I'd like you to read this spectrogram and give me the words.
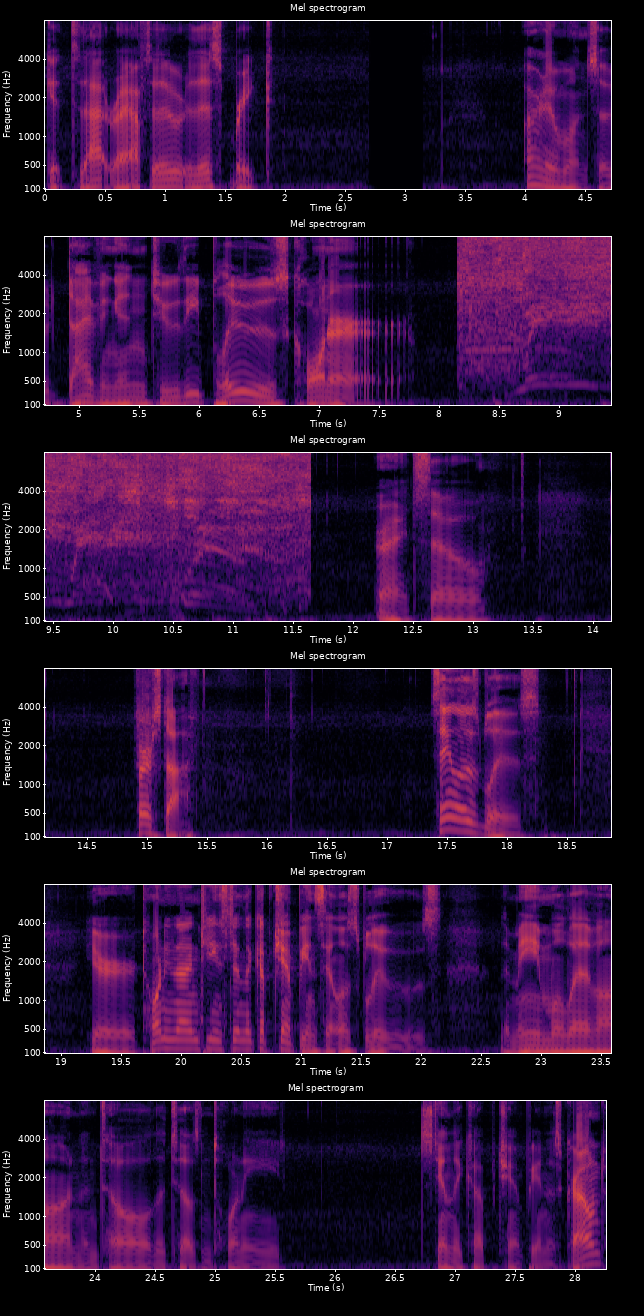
get to that right after this break. Alright, everyone, so diving into the Blues Corner. Alright, so first off, St. Louis Blues. Your 2019 Stanley Cup champion, St. Louis Blues. The meme will live on until the 2020 Stanley Cup champion is crowned.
